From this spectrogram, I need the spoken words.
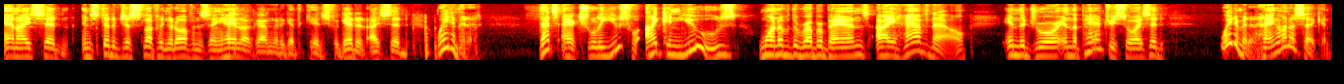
And I said, instead of just sloughing it off and saying, hey, look, I'm going to get the kids, forget it, I said, wait a minute. That's actually useful. I can use one of the rubber bands I have now in the drawer in the pantry. So I said, wait a minute, hang on a second.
